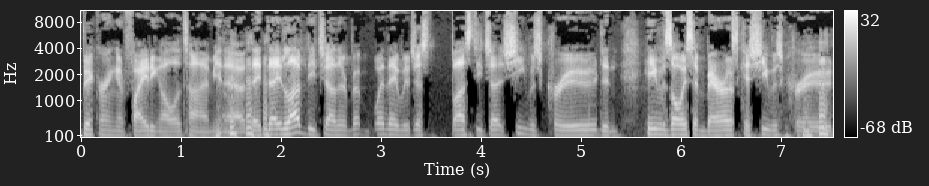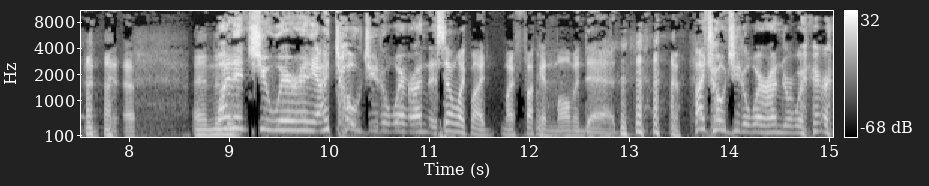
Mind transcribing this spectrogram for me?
bickering and fighting all the time. You know, they they loved each other, but boy, they would just bust each other. She was crude, and he was always embarrassed because she was crude. And, you know, and why didn't you wear any? I told you to wear under. It sounded like my my fucking mom and dad. I told you to wear underwear.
